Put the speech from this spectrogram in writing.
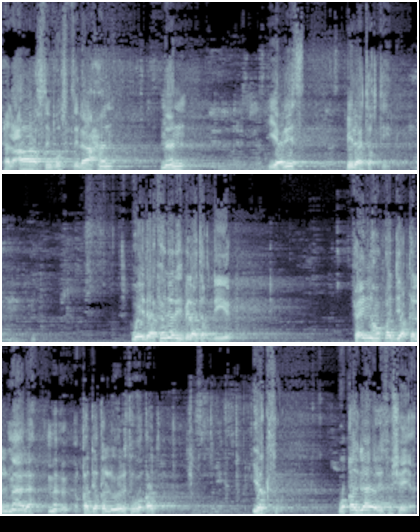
فالعاصب اصطلاحا من يرث بلا تقدير. وإذا كان يرث بلا تقدير فإنه قد يقل ماله قد يقل ورثه وقد يكثر وقد لا يرث شيئا.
